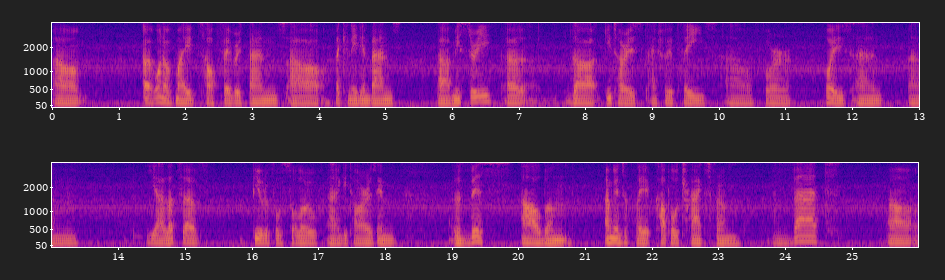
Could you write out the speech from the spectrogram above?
um, uh, one of my top favorite bands, uh, the Canadian bands, uh, Mystery. Uh, the guitarist actually plays uh, for Huis, and um, yeah, lots of beautiful solo uh, guitars in this album. I'm going to play a couple tracks from that. Uh,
